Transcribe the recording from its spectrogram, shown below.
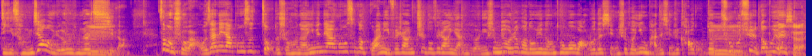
底层教育都是从这儿起的。这么说吧，我在那家公司走的时候呢，因为那家公司的管理非常制度非常严格，你是没有任何东西能通过网络的形式和硬盘的形式拷走，都出不去，都不有背，下来，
